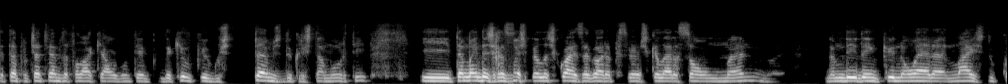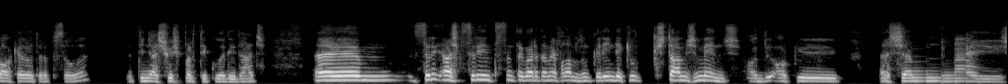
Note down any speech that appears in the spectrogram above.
até porque já estivemos a falar aqui há algum tempo daquilo que gostamos de Krishnamurti e também das razões pelas quais agora percebemos que ele era só um humano, é? na medida em que não era mais do que qualquer outra pessoa, tinha as suas particularidades. Um, seria, acho que seria interessante agora também falarmos um bocadinho daquilo que gostamos menos, ou, de, ou que achamos mais,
